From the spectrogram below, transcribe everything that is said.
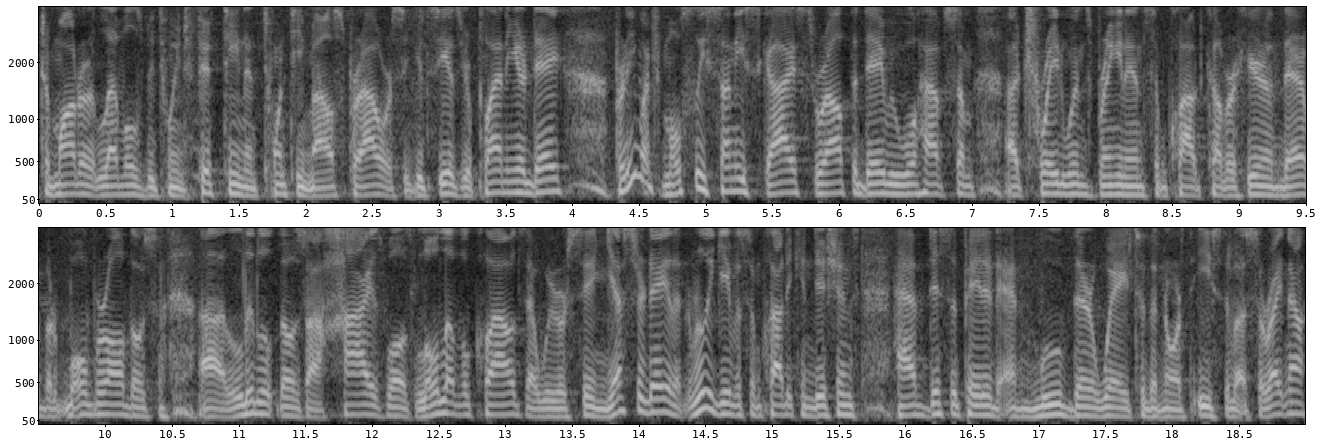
to moderate levels between 15 and 20 miles per hour. So you can see as you're planning your day, pretty much mostly sunny skies throughout the day. We will have some uh, trade winds bringing in some cloud cover here and there. But overall, those uh, little, those uh, high as well as low level clouds that we were seeing yesterday that really gave us some cloudy conditions have dissipated and moved their way to the northeast of us. So right now,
